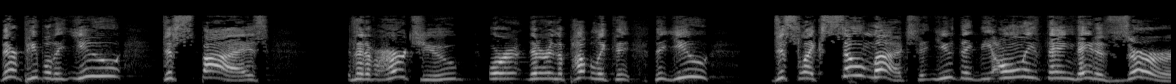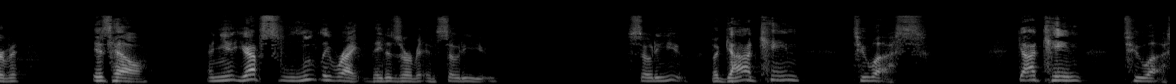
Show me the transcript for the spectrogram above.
There are people that you despise that have hurt you or that are in the public that, that you dislike so much that you think the only thing they deserve is hell. And you, are absolutely right. They deserve it, and so do you. So do you. But God came to us. God came to us.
